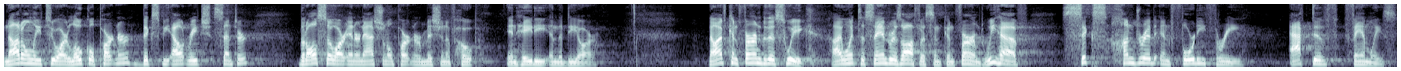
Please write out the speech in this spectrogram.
not only to our local partner, Bixby Outreach Center, but also our international partner, Mission of Hope, in Haiti and the DR. Now, I've confirmed this week, I went to Sandra's office and confirmed we have 643 active families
